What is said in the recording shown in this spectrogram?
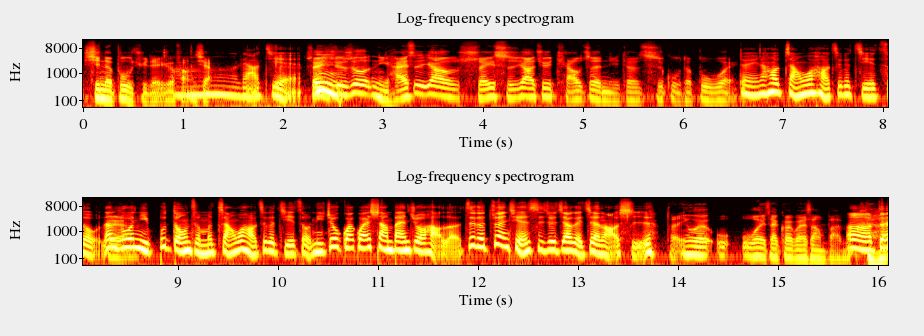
新的布局的一个方向。嗯，了解。所以就是说，你还是要随时要去调整你的持股的部位，对，然后掌握好这个节奏。那如果你不懂怎么掌握好这个节奏，你就乖乖上班就好了。这个赚钱事就交给郑老师。对，因为我我也在乖乖上班嘛。嗯，对。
